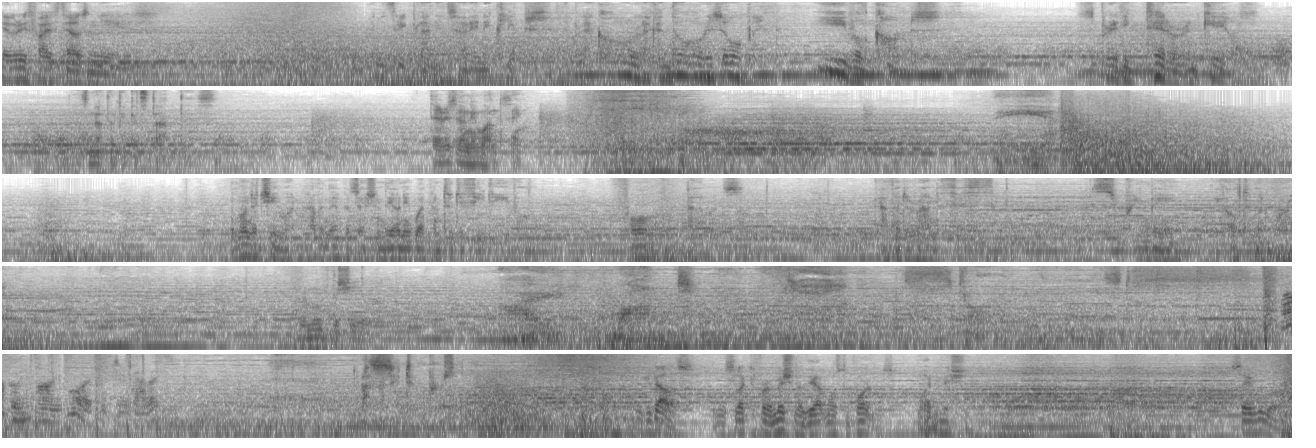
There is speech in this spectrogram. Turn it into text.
every 5,000 years. When the three planets are in eclipse, the black hole like a door is opened. Evil comes, spreading terror and chaos. There's nothing that can stop this. There is only one thing. Mondoshawan have in their possession the only weapon to defeat evil. Four elements. Gathered around a fifth. The supreme being, the ultimate warrior. Remove the shield. I want to Welcome on board, Mr. Dallas. A sit person. Major Dallas, you were selected for a mission of the utmost importance. What mission? Save the world.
